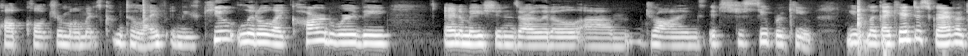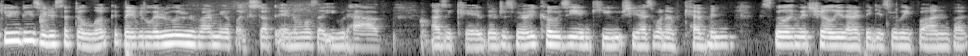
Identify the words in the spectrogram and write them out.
pop culture moments come to life in these cute little like card worthy animations or little um, drawings. It's just super cute. You like I can't describe how cute it is. You just have to look. They literally remind me of like stuffed animals that you would have as a kid. They're just very cozy and cute. She has one of Kevin spilling the chili that I think is really fun. But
